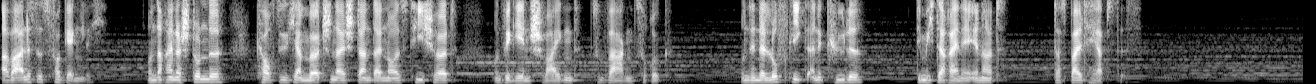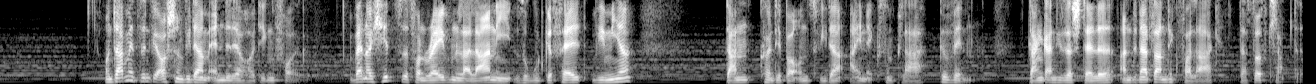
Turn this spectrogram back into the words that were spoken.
Aber alles ist vergänglich. Und nach einer Stunde kauft sie sich am Merchandise-Stand ein neues T-Shirt und wir gehen schweigend zum Wagen zurück. Und in der Luft liegt eine Kühle, die mich daran erinnert, dass bald Herbst ist. Und damit sind wir auch schon wieder am Ende der heutigen Folge. Wenn euch Hitze von Raven Lalani so gut gefällt wie mir, dann könnt ihr bei uns wieder ein Exemplar gewinnen. Dank an dieser Stelle an den Atlantik Verlag, dass das klappte.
